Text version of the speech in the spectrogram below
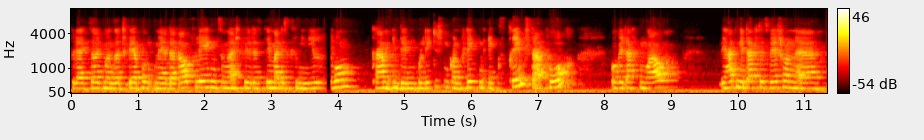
Vielleicht sollten wir unseren Schwerpunkt mehr darauf legen. Zum Beispiel das Thema Diskriminierung kam in den politischen Konflikten extrem stark hoch, wo wir dachten, wow, wir hatten gedacht, es wäre schon, äh,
